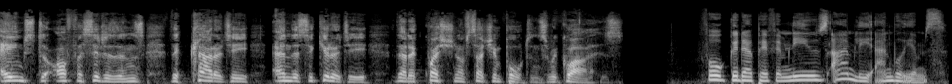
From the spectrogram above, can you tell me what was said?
aims to offer citizens the clarity and the security that a question of such importance requires. For Good Hope FM News, I'm Lee Ann Williams.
